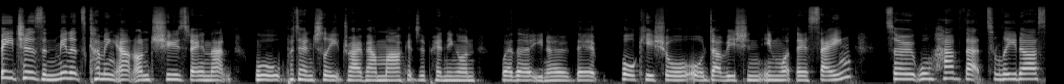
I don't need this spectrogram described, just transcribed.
features and minutes coming out on Tuesday, and that will potentially drive our market depending on whether, you know, they're hawkish or, or dovish in, in what they're saying. So we'll have that to lead us.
